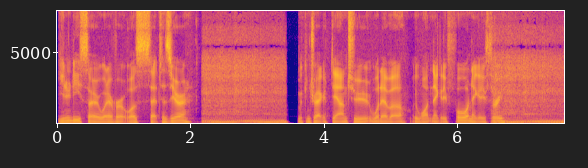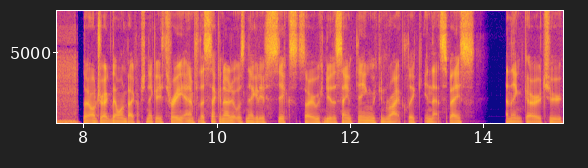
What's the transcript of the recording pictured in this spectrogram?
unity. So whatever it was set to zero. We can drag it down to whatever we want, negative four, negative three. So I'll drag that one back up to negative three. And for the second node, it was negative six. So we can do the same thing. We can right click in that space and then go to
